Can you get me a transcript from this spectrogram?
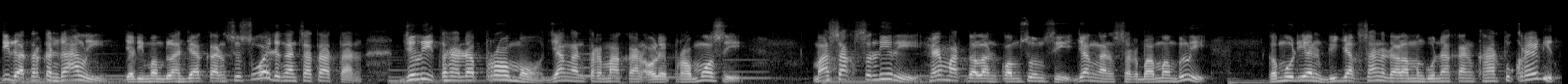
tidak terkendali, jadi membelanjakan sesuai dengan catatan, jeli terhadap promo, jangan termakan oleh promosi Masak sendiri, hemat dalam konsumsi, jangan serba membeli. Kemudian bijaksana dalam menggunakan kartu kredit.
